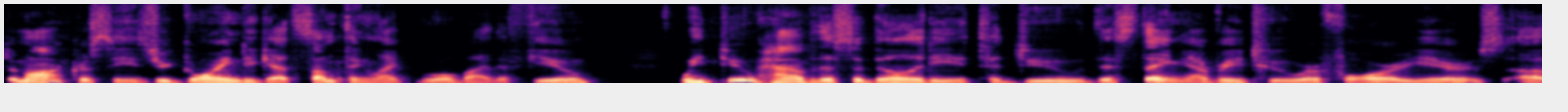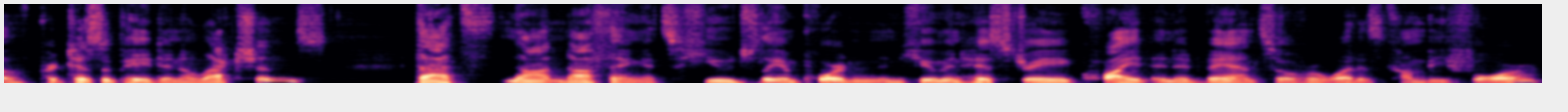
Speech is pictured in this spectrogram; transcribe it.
democracies, you're going to get something like rule by the few. We do have this ability to do this thing every two or four years of participate in elections that's not nothing. It's hugely important in human history, quite an advance over what has come before.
